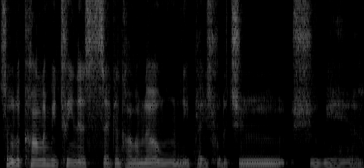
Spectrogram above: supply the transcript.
So the column between the second column, the only place for the two should be here.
